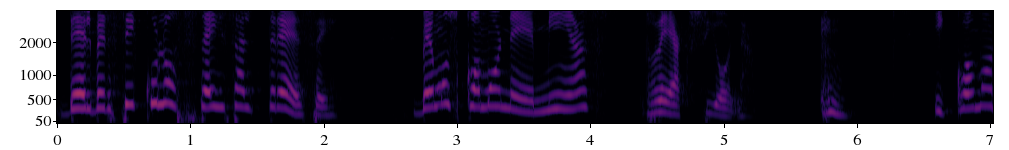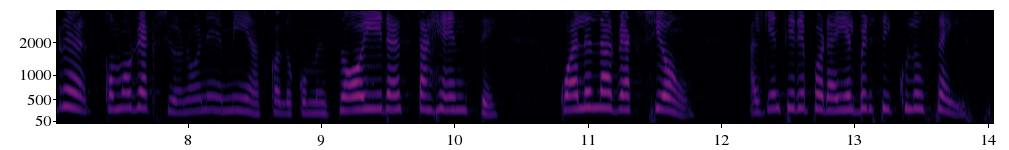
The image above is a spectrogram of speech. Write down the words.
del versículo 6 al 13, vemos cómo Nehemías reacciona. ¿Y cómo, cómo reaccionó Nehemías cuando comenzó a oír a esta gente? ¿Cuál es la reacción? ¿Alguien tiene por ahí el versículo 6?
